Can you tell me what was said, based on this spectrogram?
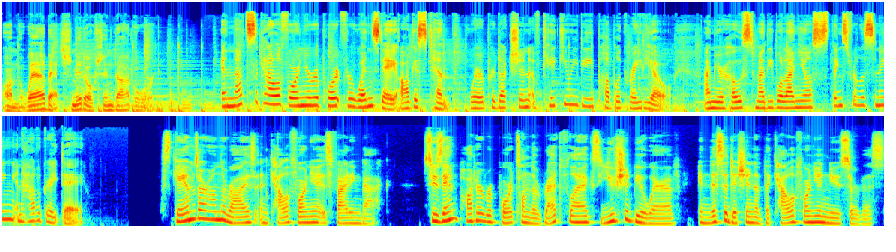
on the web at schmidtocean.org. And that's the California Report for Wednesday, August 10th. We're a production of KQED Public Radio. I'm your host, Madi Bolaños. Thanks for listening and have a great day. Scams are on the rise and California is fighting back. Suzanne Potter reports on the red flags you should be aware of in this edition of the California News Service.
